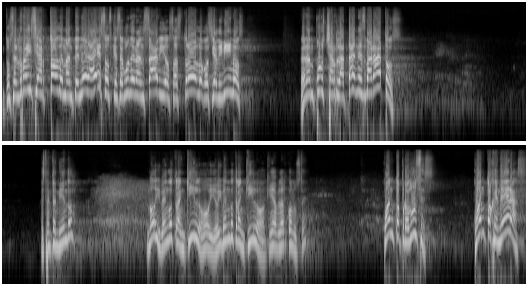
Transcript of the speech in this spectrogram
Entonces el rey se hartó de mantener a esos que según eran sabios, astrólogos y adivinos, eran puros charlatanes baratos. ¿Está entendiendo? No, y vengo tranquilo hoy, hoy vengo tranquilo aquí a hablar con usted. ¿Cuánto produces? ¿Cuánto generas?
